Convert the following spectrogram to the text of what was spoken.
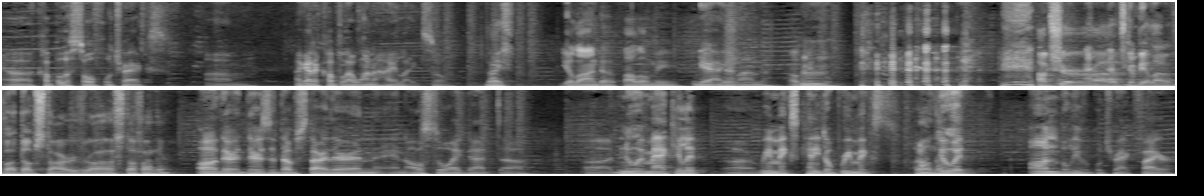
uh, a couple of soulful tracks. Um, I got a couple I want to highlight. So Nice. Yolanda, follow me. yeah, Yolanda. Okay. Mm. I'm sure uh, it's going to be a lot of uh, Dubstar uh, stuff on there. Oh, there, there's a Dubstar there, and and also I got uh, uh, new immaculate uh, remix, Kenny Dope remix. Uh, Oh, nice. Do it, unbelievable track, fire.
